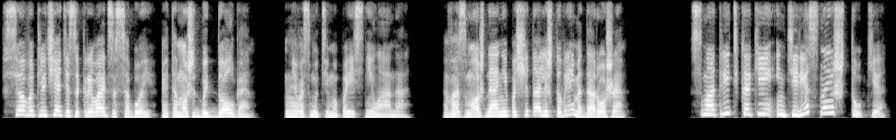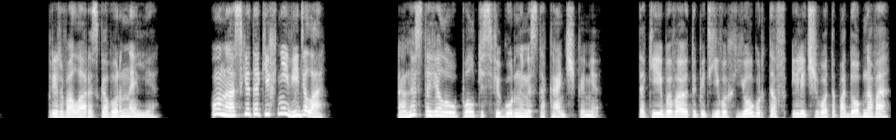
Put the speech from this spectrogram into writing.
«Всё выключать и закрывать за собой, это может быть долго», — невозмутимо пояснила она. «Возможно, они посчитали, что время дороже, «Смотрите, какие интересные штуки!» — прервала разговор Нелли. «У нас я таких не видела!» Она стояла у полки с фигурными стаканчиками. Такие бывают у питьевых йогуртов или чего-то подобного,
